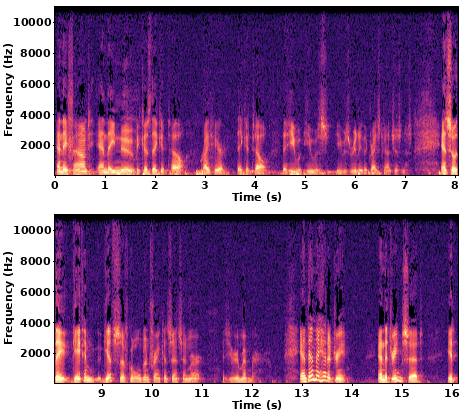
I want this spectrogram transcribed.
and they found and they knew because they could tell right here. They could tell that he he was he was really the Christ consciousness, and so they gave him gifts of gold and frankincense and myrrh, as you remember. And then they had a dream, and the dream said, it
